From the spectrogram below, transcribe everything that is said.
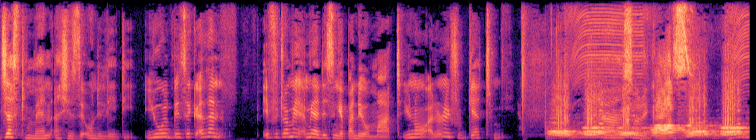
just men and she's the only lady. You will be sick And then if you told me, I mean, I did sing a pande or mat, you know, I don't know if you get me. Uh, sorry, guys.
